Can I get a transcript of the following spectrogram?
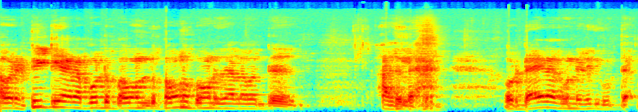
அவர் டிடிஆரை போட்டு பவுன் பவுனு பவுனுதால் வந்து அதில் ஒரு டைலாக் ஒன்று எழுதி கொடுத்தேன்.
